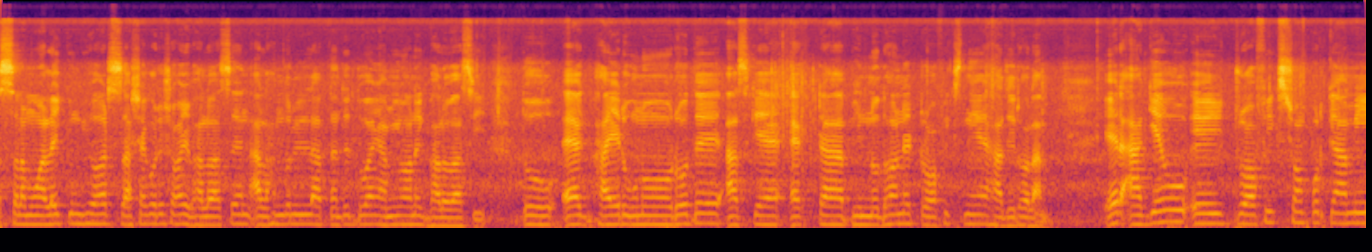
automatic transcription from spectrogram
আসসালামু আলাইকুম ভিউয়ার্স, আশা করি সবাই ভালো আছেন। আলহামদুলিল্লাহ, আপনাদের দোয়ায় আমিও অনেক ভালো আছি। তো এক ভাইয়ের অনুরোধে আজকে একটা ভিন্ন ধরনের ট্রফিক্স নিয়ে হাজির হলাম। এর আগেও এই ট্রফিক্স সম্পর্কে আমি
